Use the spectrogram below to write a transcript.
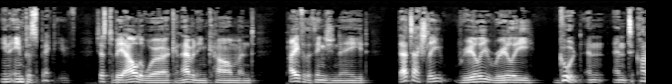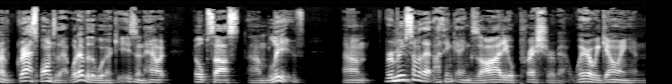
in in perspective. Just to be able to work and have an income and pay for the things you need. That's actually really, really good and, and to kind of grasp onto that, whatever the work is and how it helps us um, live, um, remove some of that, I think, anxiety or pressure about where are we going and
